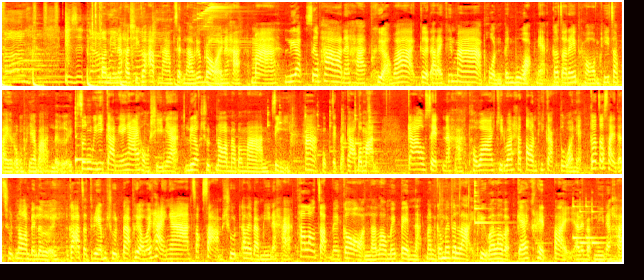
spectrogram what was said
fun? Is it now? ตอนนี้นะคะชีก็อาบน้ำเสร็จแล้วเรียบร้อยนะคะ มาเลือกเสื้อผ้านะคะ เผื่อว่าเกิดอะไรขึ้นมาผลเป็นบวกเนี่ยก็จะได้พร้อมที่จะไปโรงพยาบาลเลย ซึ่งวิธีการง่ายๆของชีเนี่ยเลือกชุดนอนมาประมาณ 4 5 6 7 8 9ประมาณ 9 เซตนะคะ เพราะว่าคิดว่าถ้าตอนที่กักตัวเนี่ย ก็จะใส่แต่ชุดนอนไปเลย ก็อาจจะเตรียมชุดแบบเผื่อไว้ถ่ายงานสัก 3 ชุดอะไรแบบนี้นะคะ ถ้าเราจัดไว้ก่อนแล้วเราไม่เป็นอะมันก็ไม่เป็นไรถือว่าเราแบบแก้เคล็ดไปอะไรแบบนี้นะคะ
